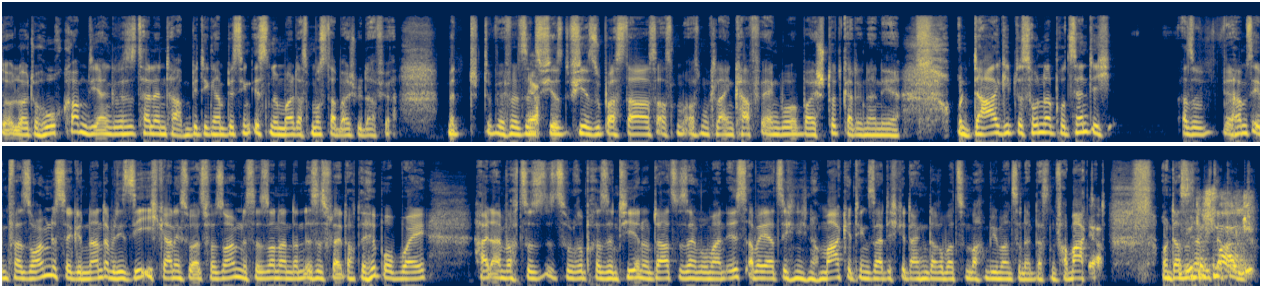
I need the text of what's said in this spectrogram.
Leute hochkommen, die ein gewisses Talent haben. Bittinger Bissing ist nun mal das Musterbeispiel dafür. Mit, wie viel sind es? Ja. Vier, vier Superstars aus, aus einem kleinen Kaff irgendwo bei Stuttgart in der Nähe. Und da gibt es hundertprozentig also wir haben es eben Versäumnisse genannt, aber die sehe ich gar nicht so als Versäumnisse, sondern dann ist es vielleicht auch der Hip-Hop-Way, halt einfach zu, zu repräsentieren und da zu sein, wo man ist, aber jetzt sich nicht noch marketingseitig Gedanken darüber zu machen, wie man es dann am besten vermarktet. Ja. Und das ist nämlich der Punkt.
